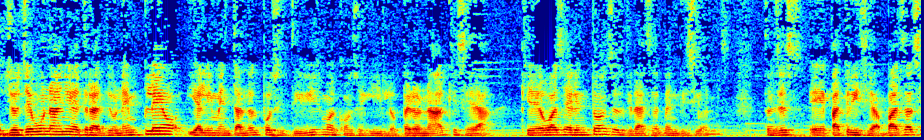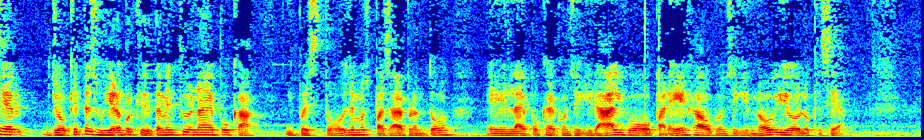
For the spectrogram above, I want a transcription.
Yo llevo un año detrás de un empleo y alimentando el positivismo de conseguirlo, pero nada que se da. ¿Qué debo hacer entonces? Gracias, bendiciones. Entonces, eh, Patricia, vas a hacer, yo que te sugiero, porque yo también tuve una época, y pues todos hemos pasado de pronto en la época de conseguir algo, o pareja, o conseguir novio, o lo que sea.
